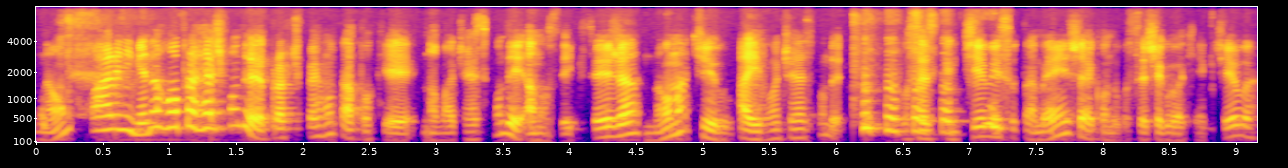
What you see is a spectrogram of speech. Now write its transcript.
Não pare ninguém na rua para responder, para te perguntar, porque não vai te responder, a não ser que seja não nativo. Aí vão te responder. Você sentiu isso também, Jé, quando você chegou aqui em Ativa?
